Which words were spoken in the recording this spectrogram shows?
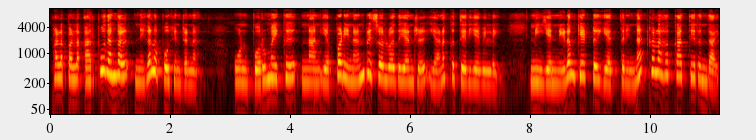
பல பல அற்புதங்கள் நிகழப் போகின்றன. உன் பொறுமைக்கு நான் எப்படி நன்றி சொல்வது என்று எனக்கு தெரியவில்லை. நீ என்னிடம் கேட்டு எத்தனை நாட்களாக காத்திருந்தாய்?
